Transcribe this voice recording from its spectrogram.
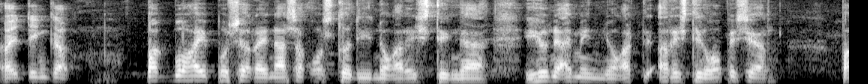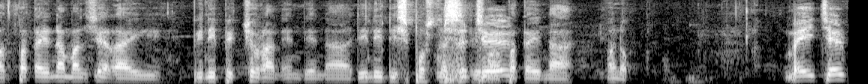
fighting cock? Pagbuhay po sir ay nasa custody ng arresting, uh, yun, I mean, yung arresting officer. Pagpatay naman sir ay pinipicturan and then uh, dinidispose na Chair. mga patay na manok. May chair,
